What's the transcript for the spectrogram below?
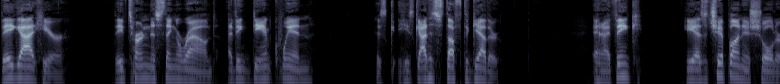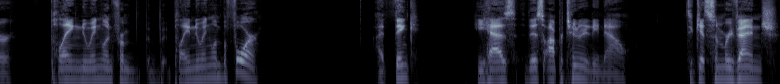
They got here. They've turned this thing around. I think Dan Quinn is he's got his stuff together. And I think he has a chip on his shoulder playing New England from playing New England before. I think he has this opportunity now to get some revenge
